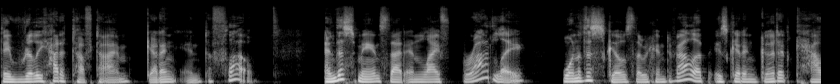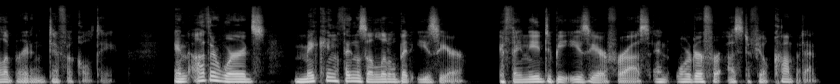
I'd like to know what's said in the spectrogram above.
they really had a tough time getting into flow. And this means that in life broadly, one of the skills that we can develop is getting good at calibrating difficulty. In other words, making things a little bit easier if they need to be easier for us in order for us to feel competent.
